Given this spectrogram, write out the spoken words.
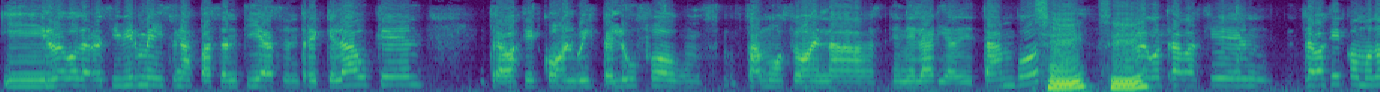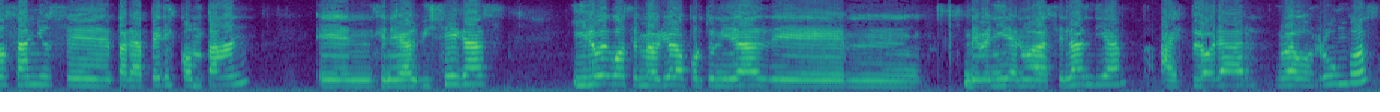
Y luego de recibirme hice unas pasantías en Trequelauquen, trabajé con Luis Pelufo, un famoso en, la, en el área de tambos. Sí, sí. Luego trabajé, trabajé como dos años eh, para Pérez Compán en General Villegas y luego se me abrió la oportunidad de, mm, de venir a Nueva Zelanda a explorar nuevos rumbos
